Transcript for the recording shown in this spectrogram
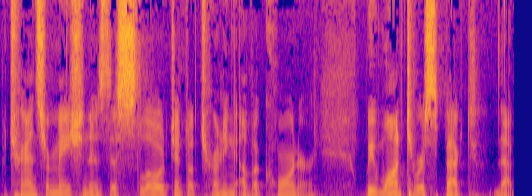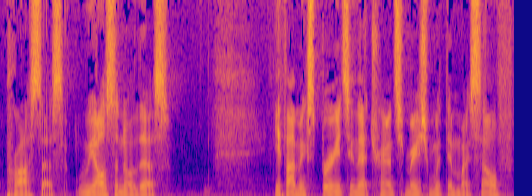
but transformation is this slow, gentle turning of a corner. We want to respect that process. We also know this if I'm experiencing that transformation within myself,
